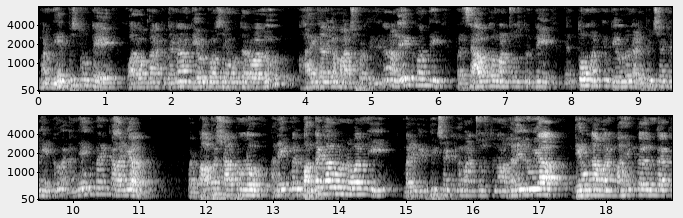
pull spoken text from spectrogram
మనం నేర్పిస్తుంటే వాళ్ళు ఒక దినాన దేవుడి కోసం ఏమవుతారు వాళ్ళు? ఆయుధాలుగా మార్చబడుతుంది. అనేక మంది మరి సేవకులు మనం చూస్తుంటే ఎంతో మంది దేవుడు నడిపించినట్లుగా ఎన్నో అనేకమైన కార్యాలు. మరి పాప శాపంలో అనేకమైన బంధకాలు ఉన్న వాళ్ళని మరి విడిపించినట్టుగా మనం చూస్తున్నాం. హలేలుయా దేవుడు మనం మహిమకరం గాక.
